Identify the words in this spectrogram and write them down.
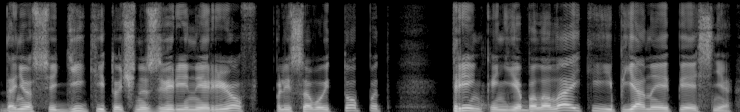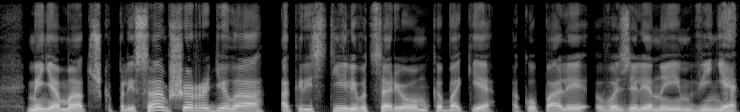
донесся дикий, точно звериный рев, плясовой топот, треньканье балалайки и пьяная песня. «Меня матушка плясамша родила, окрестили во царевом кабаке, окупали во зеленой вине».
